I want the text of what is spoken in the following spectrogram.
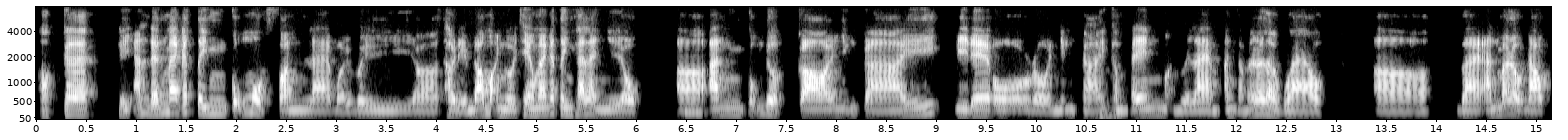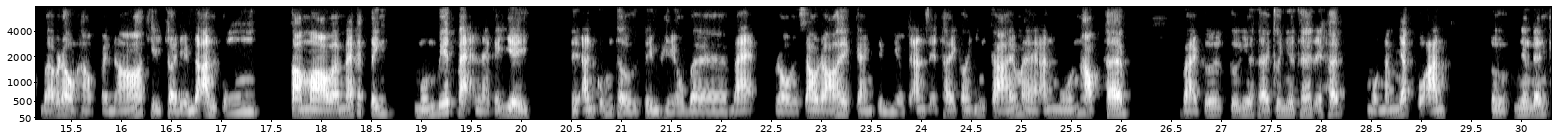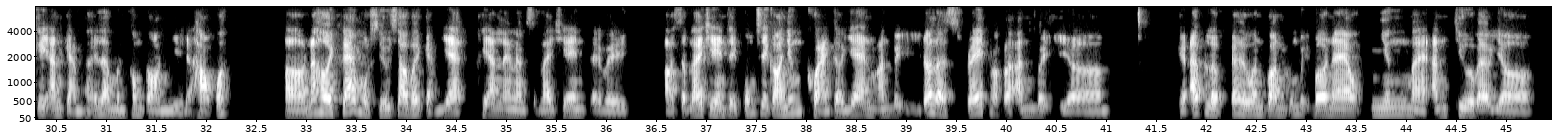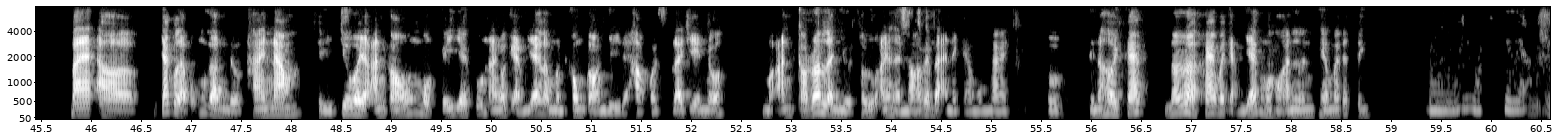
ok thì anh đến marketing cũng một phần là bởi vì uh, thời điểm đó mọi người theo marketing khá là nhiều. Uh, ừ. anh cũng được coi những cái video rồi những cái campaign mọi người làm anh cảm thấy rất là wow. Uh, và anh bắt đầu đọc và bắt đầu học về nó. Thì thời điểm đó anh cũng tò mò về marketing muốn biết bạn là cái gì. Thì anh cũng thử tìm hiểu về bạn rồi sau đó thì càng tìm hiểu thì anh sẽ thấy có những cái mà anh muốn học thêm. Và cứ cứ như thế cứ như thế thì hết một năm nhất của anh ừ, nhưng đến khi anh cảm thấy là mình không còn gì để học á uh, nó hơi khác một xíu so với cảm giác khi anh đang làm supply chain. Tại vì ở supply chain thì cũng sẽ có những khoảng thời gian mà anh bị rất là stress hoặc là anh bị uh, kiểu áp lực các thứ vân vân cũng bị burnout nhưng mà anh chưa bao giờ ba uh, chắc là cũng gần được 2 năm thì chưa bao giờ anh có một cái giây phút anh có cảm giác là mình không còn gì để học ở supply chain nữa. Mà anh có rất là nhiều thứ anh có thể nói với bạn này cả một ngày. Ừ thì nó hơi khác nó rất là khác với cảm giác mà hồi anh lên theo marketing ừ,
